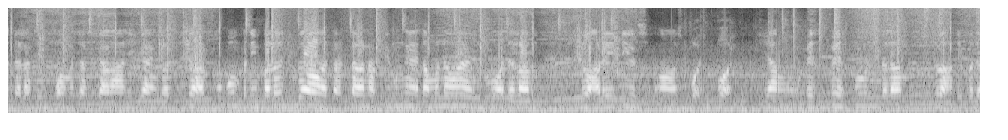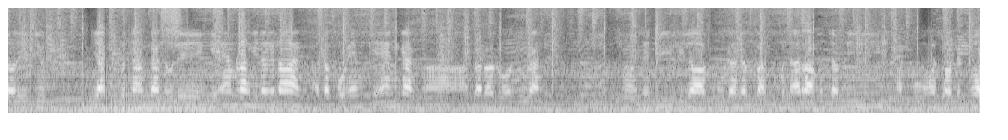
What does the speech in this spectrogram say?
dalam tempoh macam sekarang ni kan. Kalau tidak aku pun penimpala juga. Tak tahu nak pergi mengai tak mana kan. Semua dalam luar radius uh, spot-spot yang best-best pun dalam luar daripada radius yang dibenarkan oleh KM lah kita kata kan. Ataupun MKN kan uh, antara dua tu kan. Uh, jadi bila aku dah dapat kebenaran macam ni aku rasa lega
